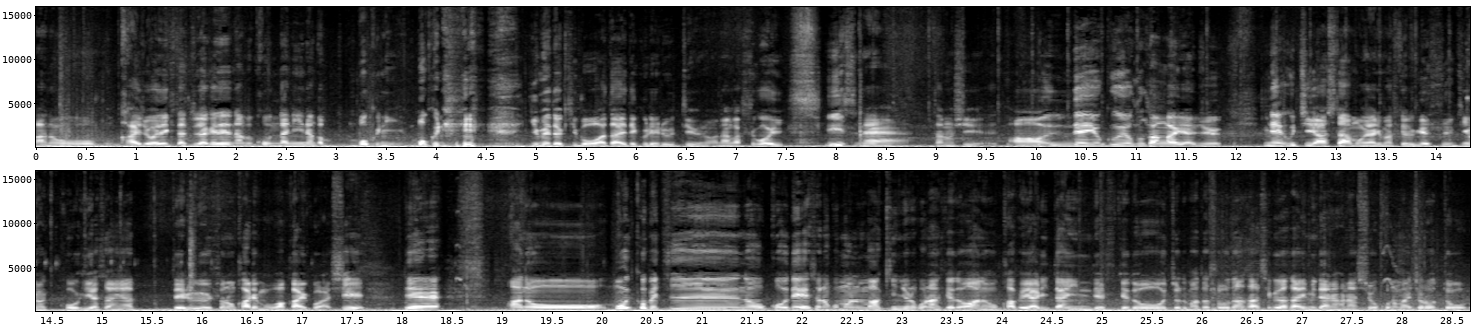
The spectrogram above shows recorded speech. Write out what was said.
あの会場ができたっていうだけでなんかこんなになんか僕に僕に 夢と希望を与えてくれるっていうのはなんかすごいいいですね。楽しい。あでよくよく考えりゃねうち明日もやりますけど月水金はコーヒー屋さんやってるその彼も若い子やしであのー、もう一個別の子でその子もまあ近所の子なんですけどあのカフェやりたいんですけどちょっとまた相談させてくださいみたいな話をこの前ちょろっと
